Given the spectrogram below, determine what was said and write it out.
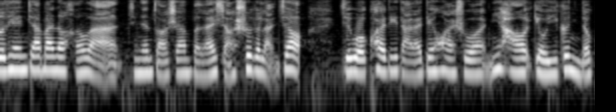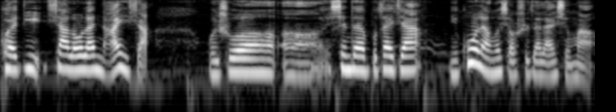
昨天加班到很晚，今天早上本来想睡个懒觉，结果快递打来电话说：“你好，有一个你的快递，下楼来拿一下。”我说：“呃，现在不在家，你过两个小时再来行吗？”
